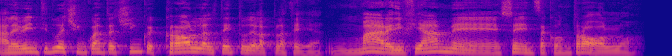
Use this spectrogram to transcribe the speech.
alle 22.55 crolla il tetto della platea. Un mare di fiamme senza controllo.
